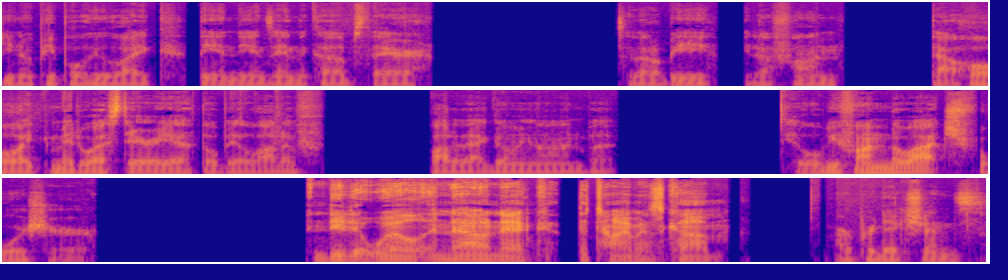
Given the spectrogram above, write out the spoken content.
you know people who like the Indians and the Cubs there. So that'll be you know fun. That whole like Midwest area, there'll be a lot of a lot of that going on, but it will be fun to watch for sure. Indeed, it will. And now, Nick, the time has come. Our predictions.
